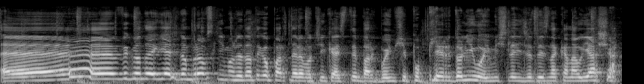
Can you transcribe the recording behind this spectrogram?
Eee, wygląda jak Jaś Dąbrowski, może dlatego partnerem odcinka jest Tymbark, bo im się popierdoliło i myśleli, że to jest na kanał Jasia.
